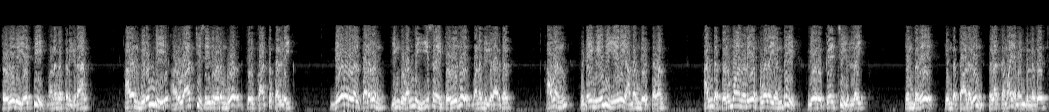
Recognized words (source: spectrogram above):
தொழுது ஏத்தி வணங்கப்படுகிறான். அவன் விரும்பி அருளாட்சி செய்து வரும் ஊர் திருக்காட்டு பள்ளி தேவர்கள் பலரும் இங்கு வந்து ஈசனை தொழுது வணங்குகிறார்கள். அவன் விடை மீது ஏறி அமர்ந்திருப்பவன். அந்த பெருமானுடைய புகழையன்றி வேறு பேச்சு இல்லை என்பதே இந்த பாடலின் விளக்கமாய் அமைந்துள்ளது.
